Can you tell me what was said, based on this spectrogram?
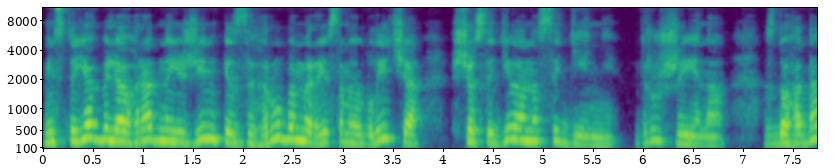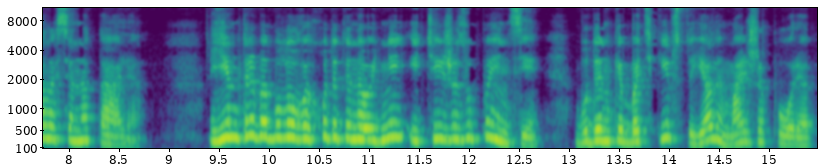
Він стояв біля оградної жінки з грубими рисами обличчя, що сиділа на сидінні, дружина, здогадалася Наталя. Їм треба було виходити на одній і тій же зупинці. Будинки батьків стояли майже поряд.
